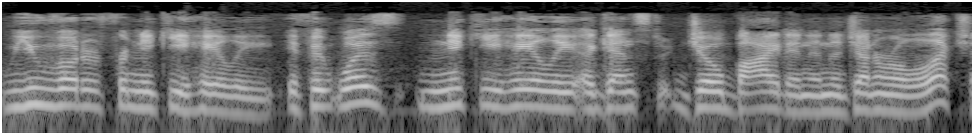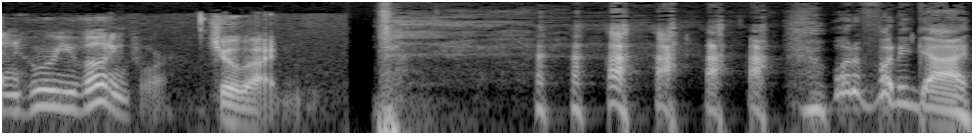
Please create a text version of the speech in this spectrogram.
you voted for Nikki Haley. If it was Nikki Haley against Joe Biden in a general election, who are you voting for? Joe Biden. what a funny guy.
